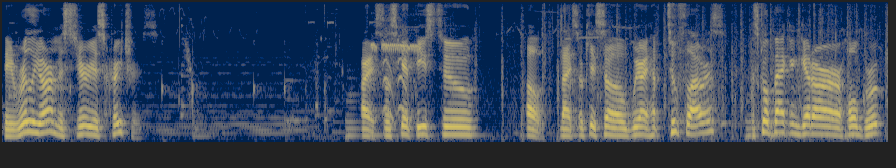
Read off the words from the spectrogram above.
They really are mysterious creatures. Alright, so let's get these two. Oh, nice. Okay, so we have two flowers. Let's go back and get our whole group,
